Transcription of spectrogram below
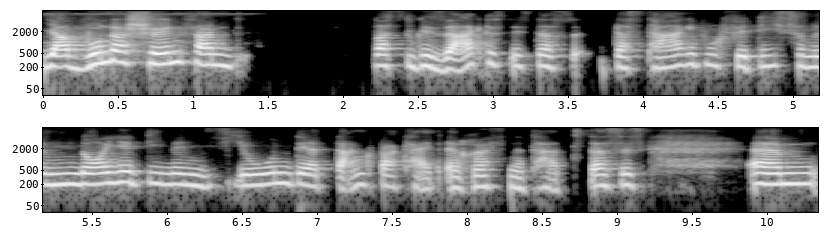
ja wunderschön fand, was du gesagt hast, ist, dass das Tagebuch für dich so eine neue Dimension der Dankbarkeit eröffnet hat. Dass es, ähm,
